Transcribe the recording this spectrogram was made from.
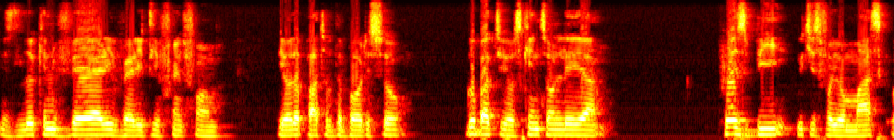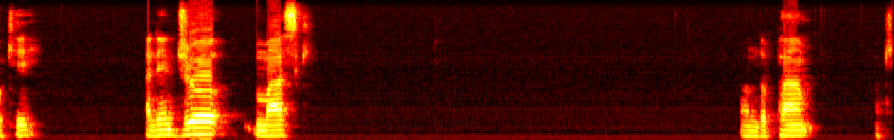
it's looking very very different from the other part of the body. So go back to your skin tone layer press B which is for your mask okay? And then draw mask on the palm okay?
